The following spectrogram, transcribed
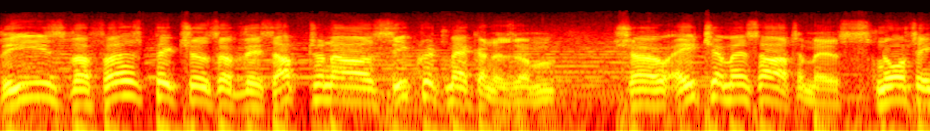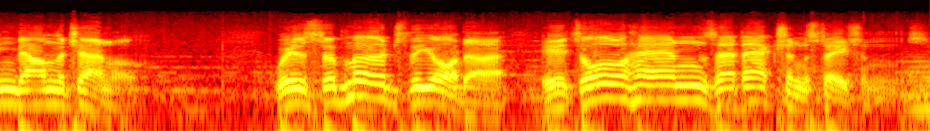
These, the first pictures of this up to now secret mechanism, show HMS Artemis snorting down the channel. We'll submerge the order. It's all hands at action stations.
